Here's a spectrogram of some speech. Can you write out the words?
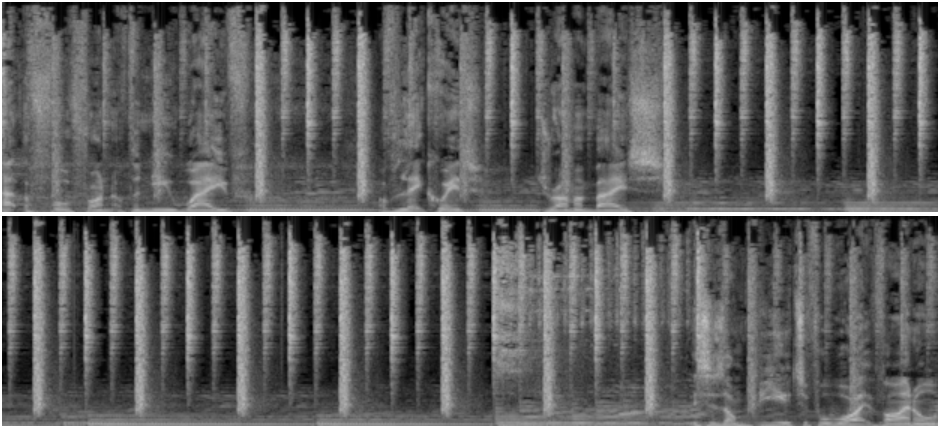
At the forefront of the new wave of liquid drum and bass. Is on beautiful white vinyl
